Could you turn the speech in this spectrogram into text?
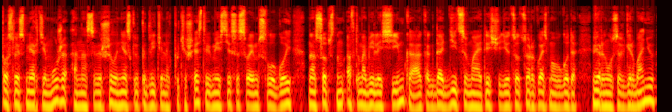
После смерти мужа она совершила несколько длительных путешествий вместе со своим слугой на собственном автомобиле «Симка», а когда Диц в мае 1948 года вернулся в Германию,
